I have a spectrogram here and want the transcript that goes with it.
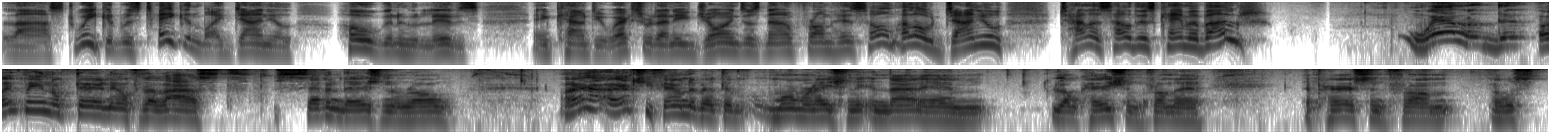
last week. It was taken by Daniel Hogan, who lives in County Wexford, and he joins us now from his home. Hello, Daniel. Tell us how this came about. Well, the, I've been up there now for the last seven days in a row I, I actually found about the murmuration in that um, location from a, a person from, I was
